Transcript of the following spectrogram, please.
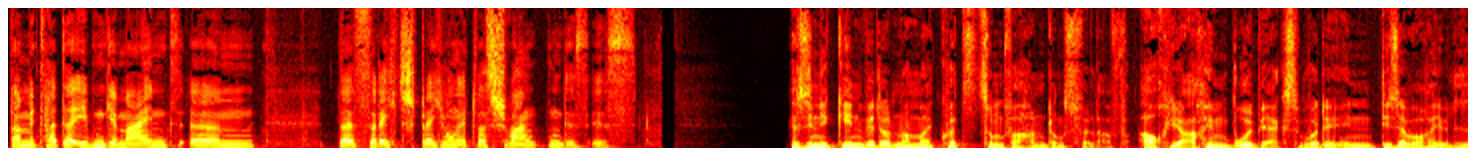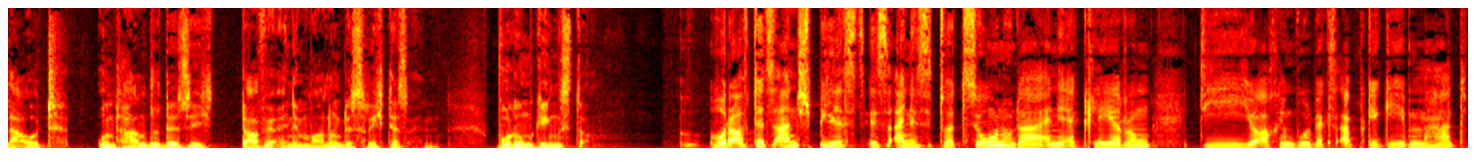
damit hat er eben gemeint, ähm, dass Rechtsprechung etwas Schwankendes ist. Gesine, gehen wir doch noch mal kurz zum Verhandlungsverlauf. Auch Joachim Wohlbergs wurde in dieser Woche laut und handelte sich dafür eine Mahnung des Richters ein. Worum ging es da? Worauf du jetzt anspielst, ist eine Situation oder eine Erklärung, die Joachim Wohlbergs abgegeben hat,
